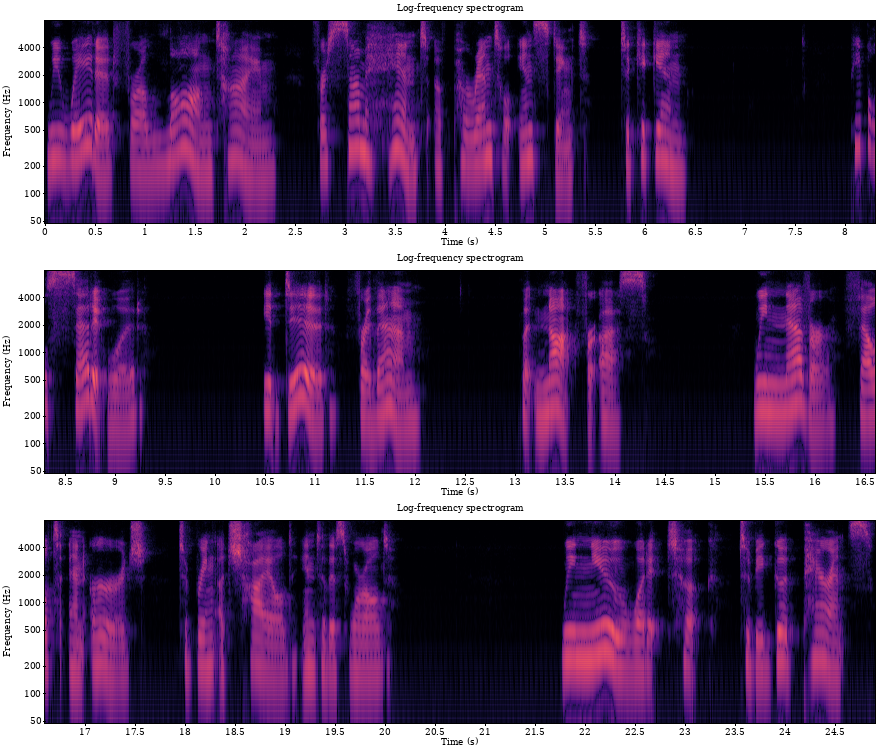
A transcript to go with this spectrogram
We waited for a long time for some hint of parental instinct to kick in. People said it would. It did for them, but not for us. We never felt an urge to bring a child into this world. We knew what it took to be good parents,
